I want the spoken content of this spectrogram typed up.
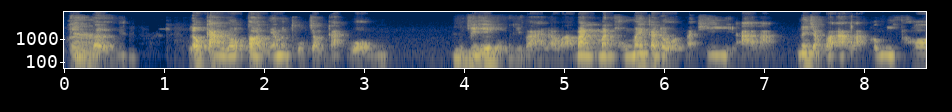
เพิ่มค่ะเติม แล้วการลบตอนนี้มันถูกจำกัดวงอืมเมื่อกี้ที่ผมอธิบายแล้วว่า มันมันคงไม่กระโดดมาที่อาหรับ เนื่องจากว่าอาหรับเขามีข้อ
